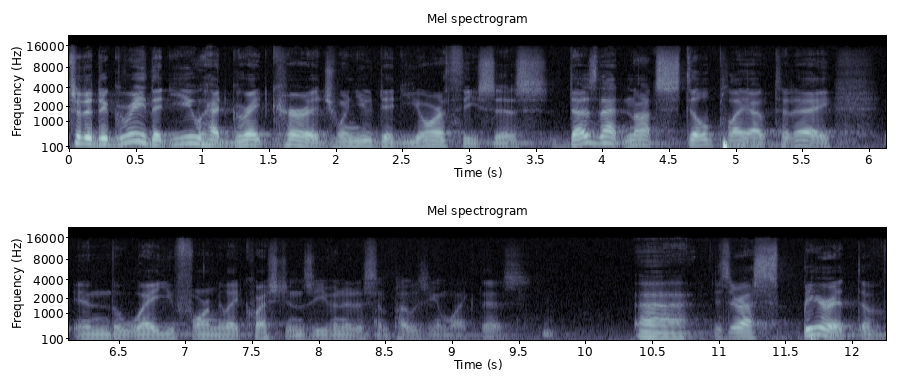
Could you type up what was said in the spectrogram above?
to the degree that you had great courage when you did your thesis, does that not still play out today in the way you formulate questions, even at a symposium like this? Uh, Is there a spirit of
